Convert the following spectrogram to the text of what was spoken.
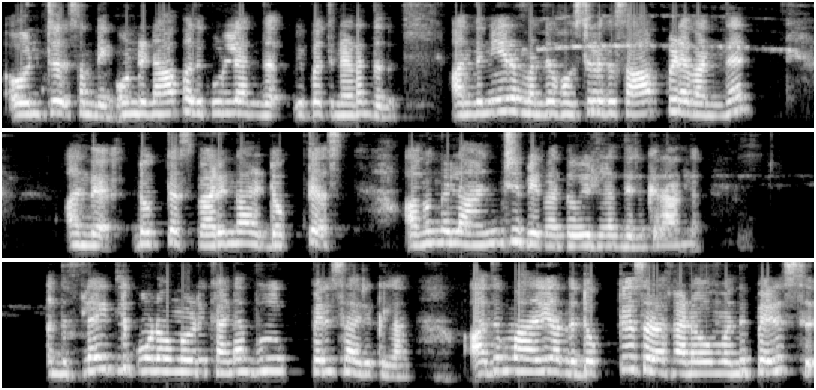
ஒன்று சம்திங் ஒன்று நாற்பதுக்குள்ள அந்த விபத்து நடந்தது. அந்த நேரம் வந்து ஹாஸ்டலுக்கு சாப்பிட வந்த அந்த டாக்டர்ஸ் வருங்கால டாக்டர்ஸ் அவங்கள அஞ்சு பேர் வந்து உயிரிழந்திருக்கிறாங்க. அந்த ஃபிளைட்ல போனவங்களோட கனவு பெருசா இருக்கலாம். அது மாதிரி அந்த டாக்டர்ஸோட கனவு வந்து பெருசு.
